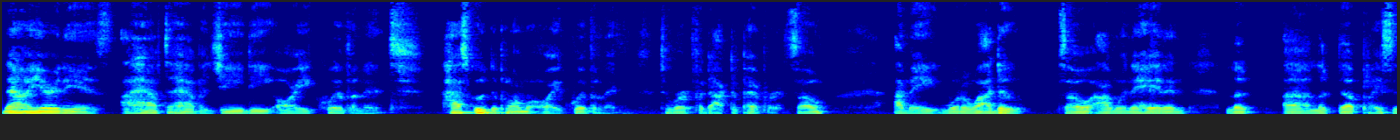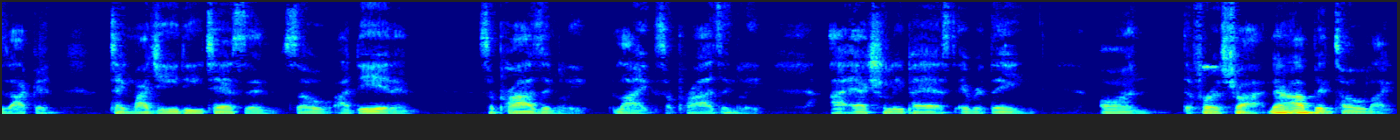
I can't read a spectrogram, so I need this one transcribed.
now here it is. I have to have a GED or equivalent, high school diploma or equivalent to work for Dr. Pepper. So, I mean, what do I do? So I went ahead and looked uh, looked up places I could take my GED test, and so I did. And surprisingly, like surprisingly, I actually passed everything on the first try. Now I've been told like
